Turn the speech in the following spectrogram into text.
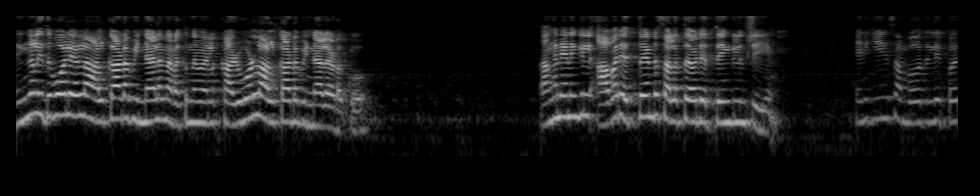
നിങ്ങൾ ഇതുപോലെയുള്ള ആൾക്കാരുടെ പിന്നാലെ നടക്കുന്ന കഴിവുള്ള ആൾക്കാരുടെ പിന്നാലെ നടക്കുമോ അങ്ങനെയാണെങ്കിൽ അവരെത്തേണ്ട സ്ഥലത്ത് അവരെത്തെങ്കിലും ചെയ്യും. എനിക്ക് ഈ സംഭവത്തിൽ ഇപ്പോൾ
